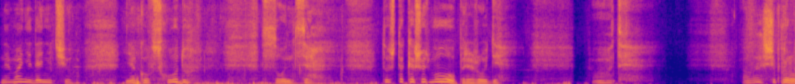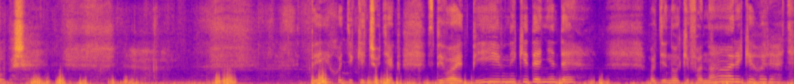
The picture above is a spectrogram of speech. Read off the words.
нема ніде нічого. Ніякого всходу сонця. Тож таке щось було у природі. От. Але що поробиш? Тихо, тільки чуть, як співають півники де-ніде. Одинокі фонарики горять.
